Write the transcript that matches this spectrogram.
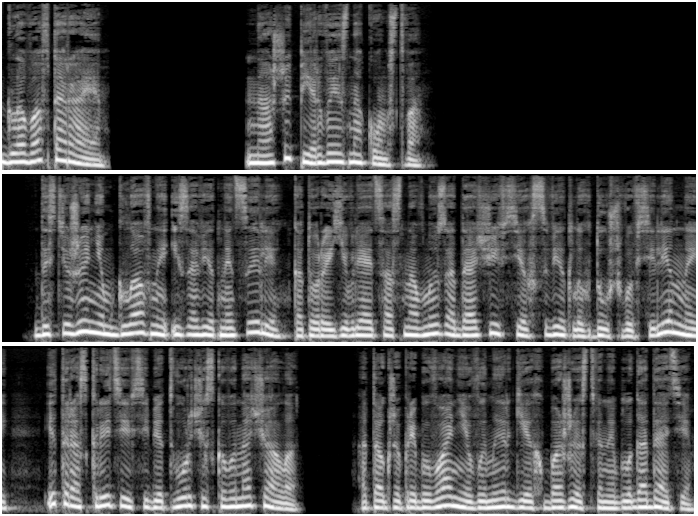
Глава вторая. Наше первое знакомство. Достижением главной и заветной цели, которая является основной задачей всех светлых душ во Вселенной, это раскрытие в себе творческого начала, а также пребывание в энергиях божественной благодати.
